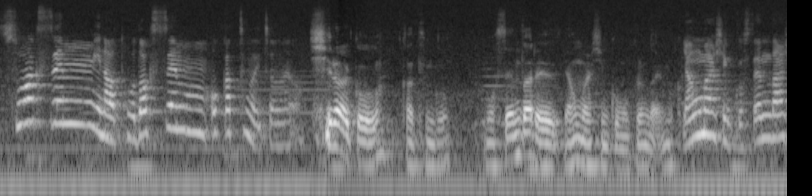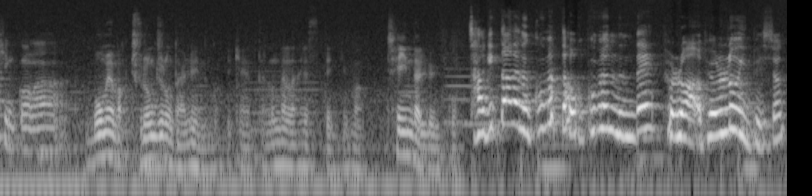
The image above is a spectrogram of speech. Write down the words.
수학쌤이나 도덕쌤 옷 같은 거 있잖아요 싫어할 거 같은 거 뭐 샌달에 양말 신고 뭐 그런 거 아닙니까? 양말 신고 샌들 신거나 몸에 막 주렁주렁 달려 있는 거. 이렇게 달랑달랑 했을 때 이렇게 막 체인 달려 있고. 자기 딴에는 꾸몄다고 꾸몄는데 별로 별로인 패션?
